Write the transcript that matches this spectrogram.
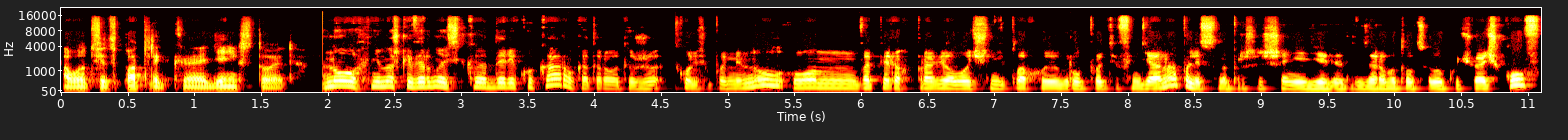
а вот Фицпатрик э, денег стоит. Ну, немножко вернусь к Дереку Кару, которого ты уже сколько упомянул. Он, во-первых, провел очень неплохую игру против Индианаполиса на прошедшей неделе, заработал целую кучу очков.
